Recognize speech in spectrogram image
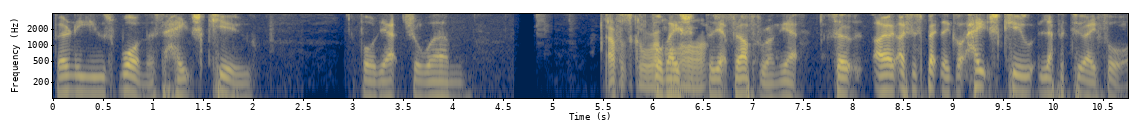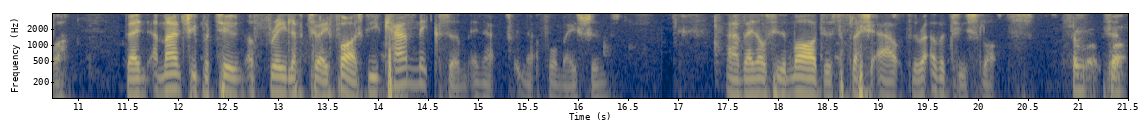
they only use one as the HQ for the actual um, Alpha School formation Rock for the, for the after run. Yeah, so I, I suspect they've got HQ leopard two A four, then a mandatory platoon of three leopard two A fives. You can mix them in that in that formation, and then obviously the Marders to flesh it out for the other two slots. So, what? So,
